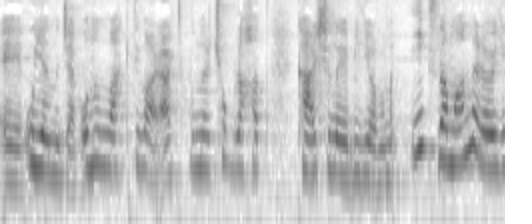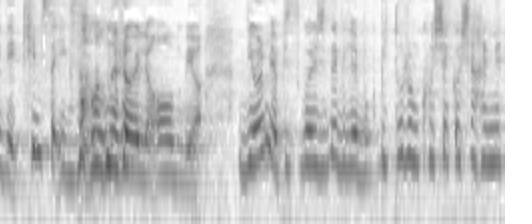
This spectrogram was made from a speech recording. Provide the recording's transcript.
e, uyanacak. Onun vakti var. Artık bunları çok rahat karşılayabiliyorum ama ilk zamanlar öyle değil. Kimse ilk zamanlar öyle olmuyor. Diyorum ya psikolojide bile bu. Bir durun koşa koşa hani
